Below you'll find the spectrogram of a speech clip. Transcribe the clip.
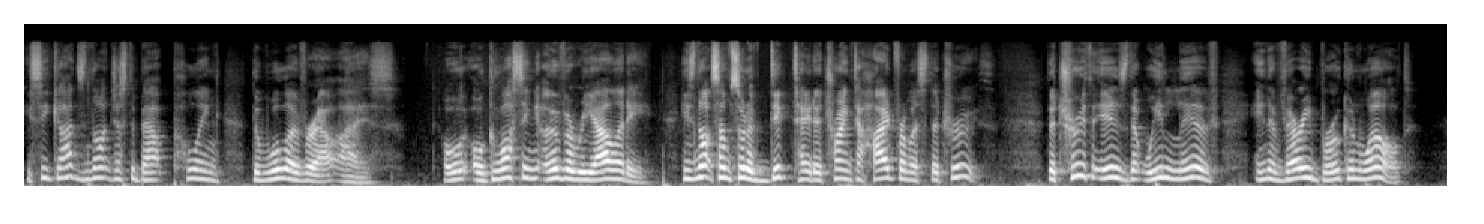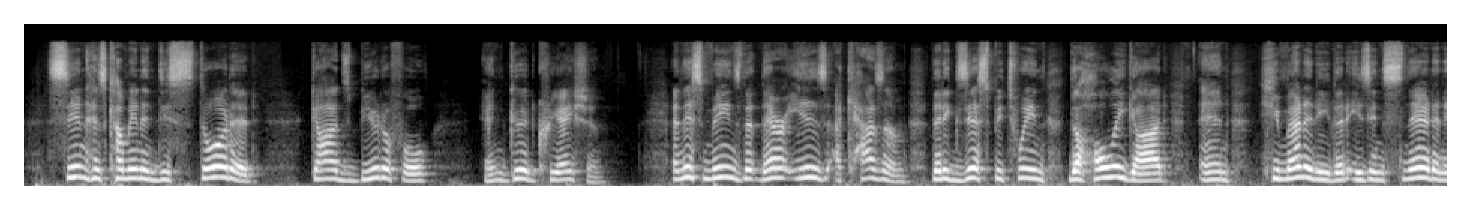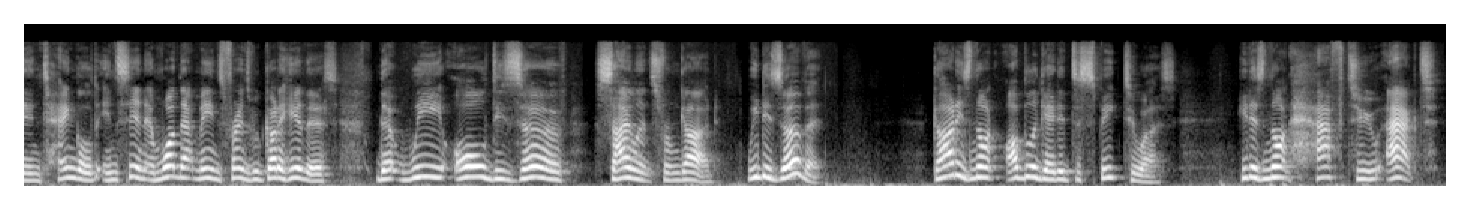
You see, God's not just about pulling the wool over our eyes or, or glossing over reality. He's not some sort of dictator trying to hide from us the truth. The truth is that we live in a very broken world. Sin has come in and distorted God's beautiful and good creation. And this means that there is a chasm that exists between the holy God and humanity that is ensnared and entangled in sin. And what that means, friends, we've got to hear this that we all deserve silence from God. We deserve it. God is not obligated to speak to us, He does not have to act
